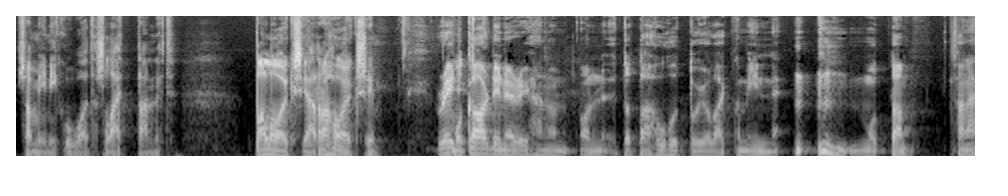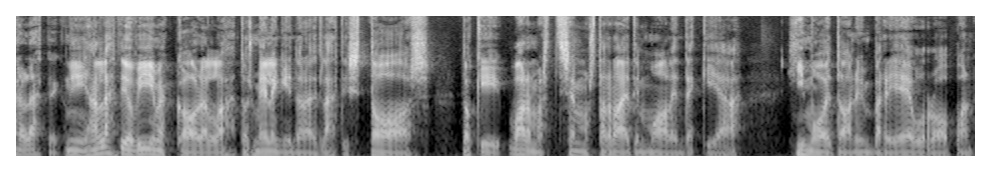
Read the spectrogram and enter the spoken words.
Sami Niku voitaisiin laittaa nyt paloiksi ja rahoiksi. Red Mut, Gardinerihan on, on tota, huhuttu jo vaikka minne, mutta Saa nähdä lähteekö. Niin, hän lähti jo viime kaudella. Olisi mielenkiintoinen, että lähtisi taas. Toki varmasti semmoista raitin maalintekijää himoitaan ympäri Euroopan.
